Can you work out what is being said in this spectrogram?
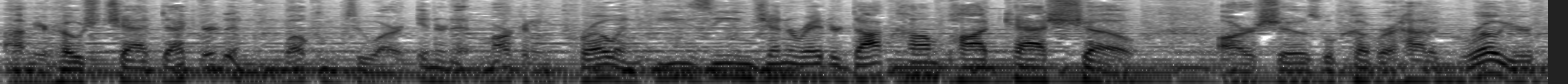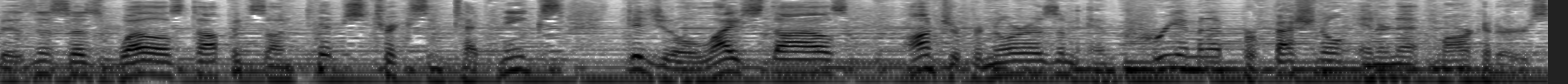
I'm your host, Chad Deckard, and welcome to our Internet Marketing Pro and EzineGenerator.com podcast show. Our shows will cover how to grow your business as well as topics on tips, tricks, and techniques, digital lifestyles, entrepreneurism, and preeminent professional internet marketers.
